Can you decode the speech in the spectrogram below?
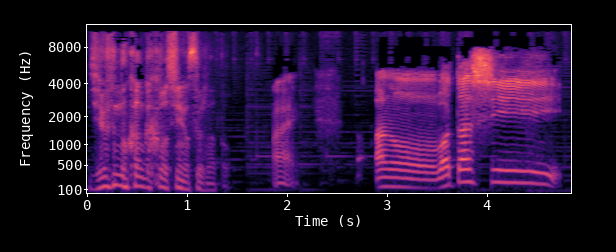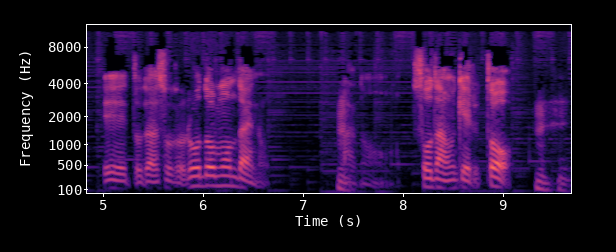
自分の感覚を信用するなと。はい。あの、私、えっ、と、だ、その、労働問題の、うんあの、相談を受けると、うんうん。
